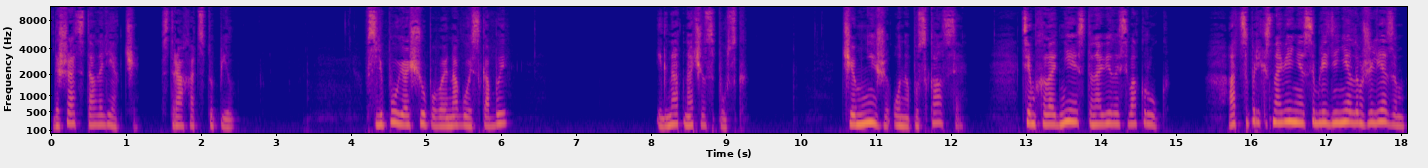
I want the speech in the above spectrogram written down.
Дышать стало легче, страх отступил. Вслепую ощупывая ногой скобы, Игнат начал спуск. Чем ниже он опускался, тем холоднее становилось вокруг. От соприкосновения с обледенелым железом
